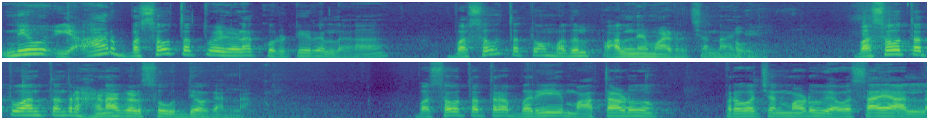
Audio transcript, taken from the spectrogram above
ನೀವು ಯಾರು ಬಸವ ತತ್ವ ಹೇಳಕ್ಕೆ ಹೊರಟಿರಲ್ಲ ಬಸವ ತತ್ವ ಮೊದಲು ಪಾಲನೆ ಮಾಡ್ರಿ ಚೆನ್ನಾಗಿ. ಬಸವ ತತ್ವ ಅಂತಂದ್ರೆ ಹಣ ಗಳಿಸೋ ಉದ್ಯೋಗ ಅಲ್ಲ. ಬಸವ ತತ್ವ ಬರೀ ಮಾತಾಡೋ ಪ್ರವಚನ ಮಾಡೋ ವ್ಯವಸಾಯ ಅಲ್ಲ.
